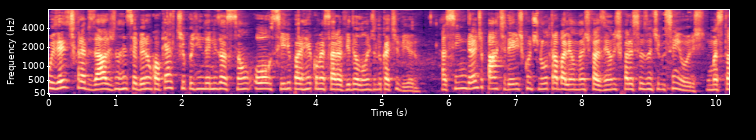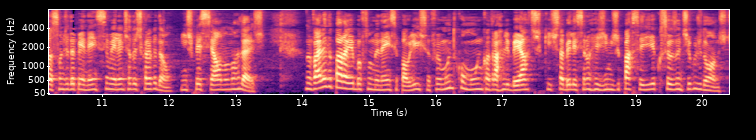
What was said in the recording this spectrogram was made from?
Os ex-escravizados não receberam qualquer tipo de indenização ou auxílio para recomeçar a vida longe do cativeiro. Assim, grande parte deles continuou trabalhando nas fazendas para seus antigos senhores, em uma situação de dependência semelhante à da escravidão, em especial no Nordeste. No Vale do Paraíba Fluminense e Paulista, foi muito comum encontrar libertos que estabeleceram regimes de parceria com seus antigos donos,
